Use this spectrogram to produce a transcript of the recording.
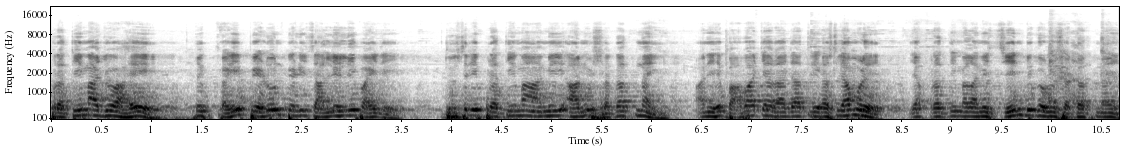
प्रतिमा जो आहे ते कळी पेढून पेढी चाललेली पाहिजे. दुसरी प्रतिमा आम्ही आणू शकत नाही. आणि हे बाबाच्या राजातली असल्यामुळे या प्रतिमेला आम्ही चेंज बी करू शकत नाही.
